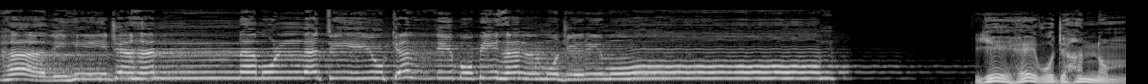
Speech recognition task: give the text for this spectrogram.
هذه جهنم التي يكذب بها المجرمون یہ ہے وہ جہنم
